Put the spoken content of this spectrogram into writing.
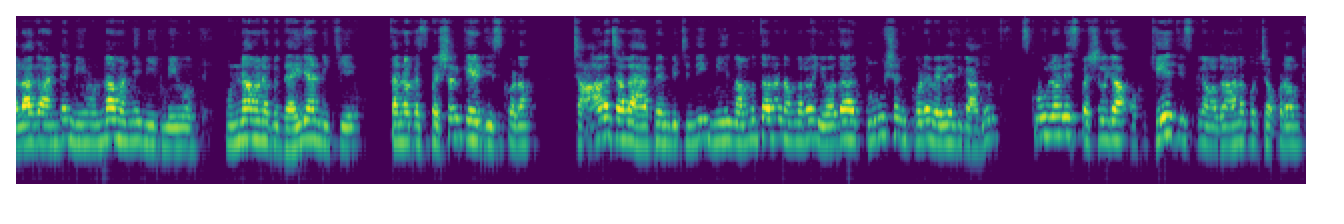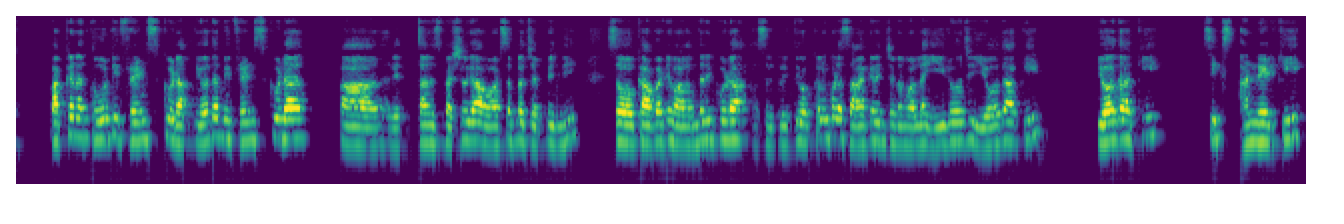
ఎలాగా అంటే మేము ఉన్నామండి. మీకు మేము ఉన్నామని ఒక ధైర్యాన్ని ఇచ్చి తను ఒక స్పెషల్ కేర్ తీసుకోవడం చాలా చాలా హ్యాపీ అనిపించింది. మీరు నమ్ముతారో నమ్మరో యోధ ట్యూషన్ కూడా వెళ్ళేది కాదు. స్కూల్లోనే స్పెషల్గా ఒక కేర్ తీసుకునే వాళ్ళు రానప్పుడు చెప్పడం పక్కన తోటి ఫ్రెండ్స్ కూడా యోధ మీ ఫ్రెండ్స్ కూడా ఆ తను స్పెషల్గా వాట్సాప్లో చెప్పింది. సో కాబట్టి వాళ్ళందరికీ కూడా అసలు ప్రతి ఒక్కరు కూడా సహకరించడం వల్ల ఈ రోజు యోధాకి యోధాకి సిక్స్ హండ్రెడ్కి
